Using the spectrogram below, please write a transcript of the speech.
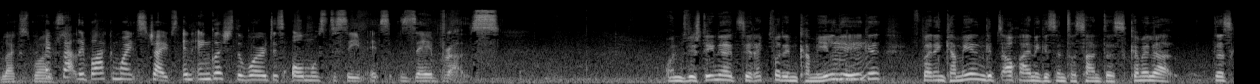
black stripes. Exactly, black and white stripes. In English, the word is almost the same. It's zebras. Und wir stehen ja jetzt direkt vor dem Kamelgehege. Bei den Kamelen gibt es auch einiges Interessantes. Camilla, das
